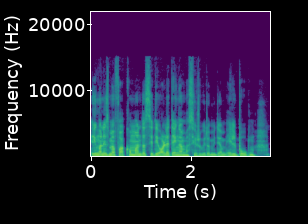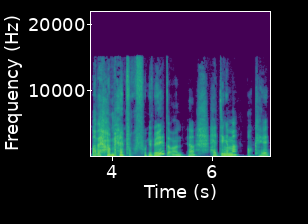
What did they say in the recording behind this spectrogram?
irgendwann ist mir vorgekommen, dass sie die alle denken, man sie schon wieder mit ihrem Ellbogen. Aber ich habe mir einfach voll weh getan. Ja. Heute denke ich mir, okay,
